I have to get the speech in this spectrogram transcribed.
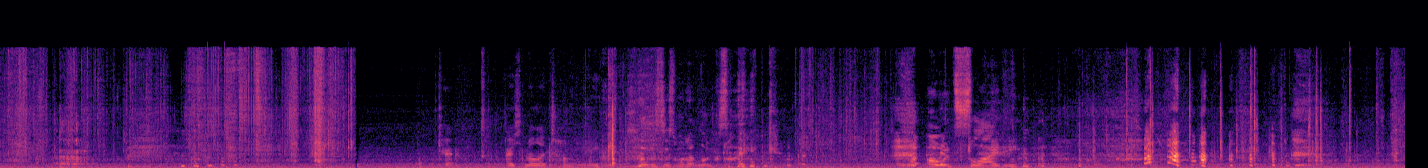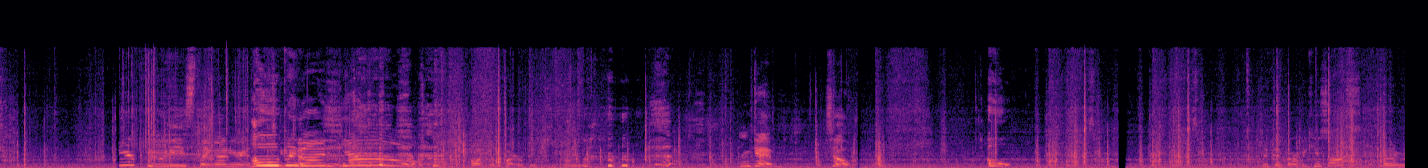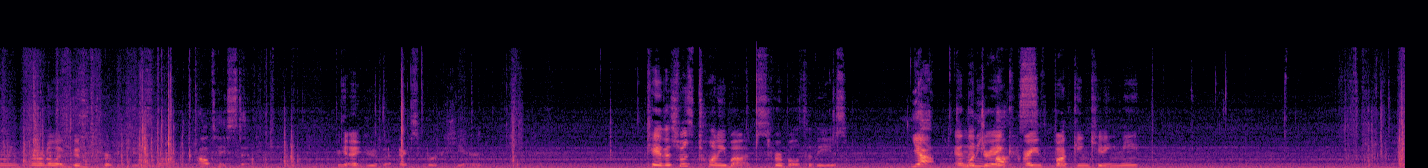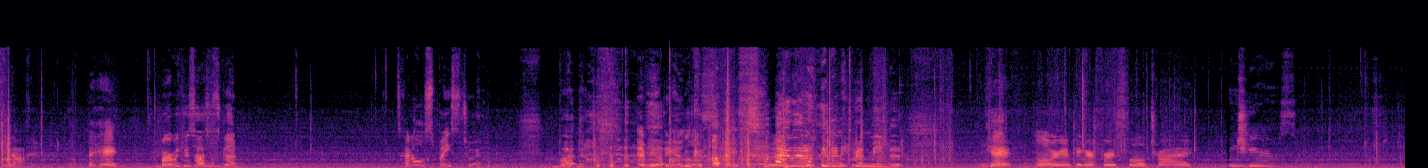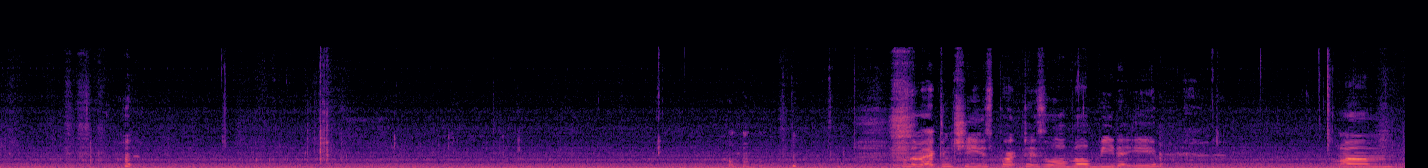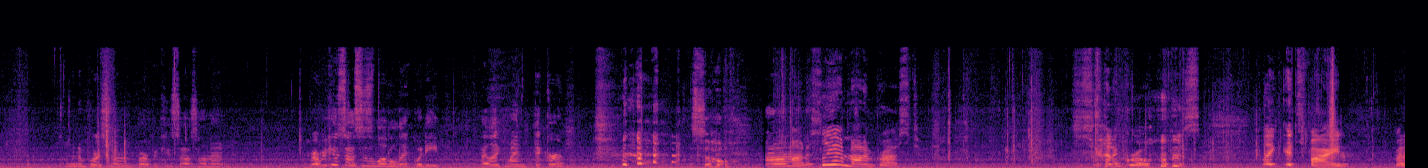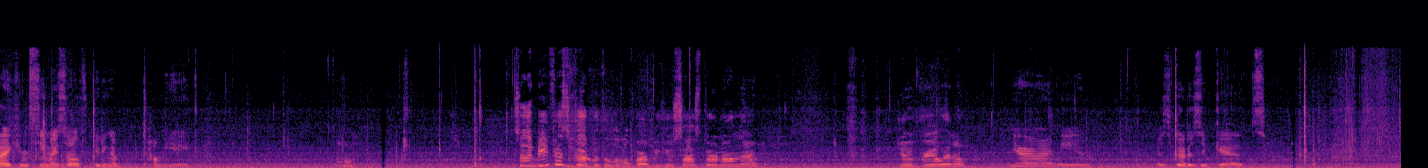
Okay. I smell a tummy ache. So this is what it looks like. oh, it's sliding. Pooties thing on your Instagram. Oh my god, yeah! on the barbecue. okay, so Oh! the good barbecue sauce. I don't know. I don't know what good barbecue smell. I'll taste it. Yeah, you're the expert here. Okay, this was 20 bucks for both of these. Yeah, And the drink? bucks. Are you fucking kidding me? Not. But hey, Barbecue sauce is good. It's got a little spice to it, but everything is a little God, spicy. I literally didn't even mean to. Okay, well, we're gonna take our first little try. Cheers. So the mac and cheese part tastes a little Velveeta-y. Um, I'm gonna pour some barbecue sauce on it. Barbecue sauce is a little liquidy. I like mine thicker. so, um, Honestly, I'm not impressed. This is kind of gross. like, it's fine, but I can see myself getting a tummy ache. so the beef is good with a little barbecue sauce thrown on there. Do you agree, Elena? Yeah, I mean, as good as it gets.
